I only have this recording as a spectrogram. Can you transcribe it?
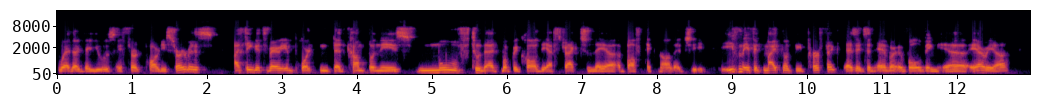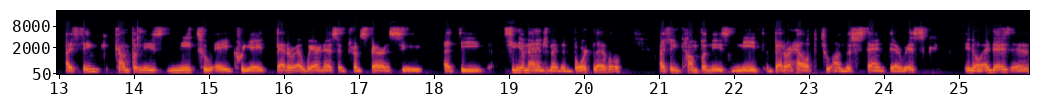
whether they use a third party service. I think it's very important that companies move to that, what we call the abstraction layer above technology. Even if it might not be perfect, as it's an ever evolving uh, area, I think companies need to a create better awareness and transparency at the senior management and board level. I think companies need better help to understand their risk. You know, and there's uh,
